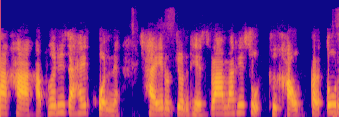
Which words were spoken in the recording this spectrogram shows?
ราคาค่ะ เพื่อที่จะให้คนเนี่ยใช้รถยนต์เทสลามากที่สุด คือเขากระตุ้น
